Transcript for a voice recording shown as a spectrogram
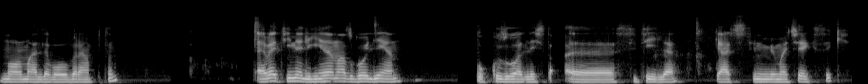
normalde Wolverhampton. Evet yine ligin en az gol yiyen 9 golle işte eee City ile. Gerçi City'nin bir maçı eksik.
